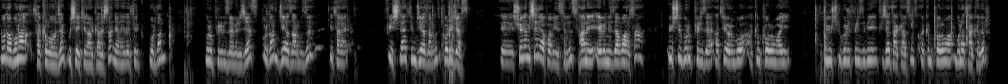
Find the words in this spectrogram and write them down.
Bu da buna takılı olacak. Bu şekilde arkadaşlar. Yani elektrik buradan grup prizimize vereceğiz. Buradan cihazlarımızı bir tane fişle tüm cihazlarımızı koruyacağız. Ee, şöyle bir şey de yapabilirsiniz. Hani evinizde varsa üçlü grup prize atıyorum bu akım korumayı bu üçlü grup prizi bir fişe takarsınız. Akım koruma buna takılır.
